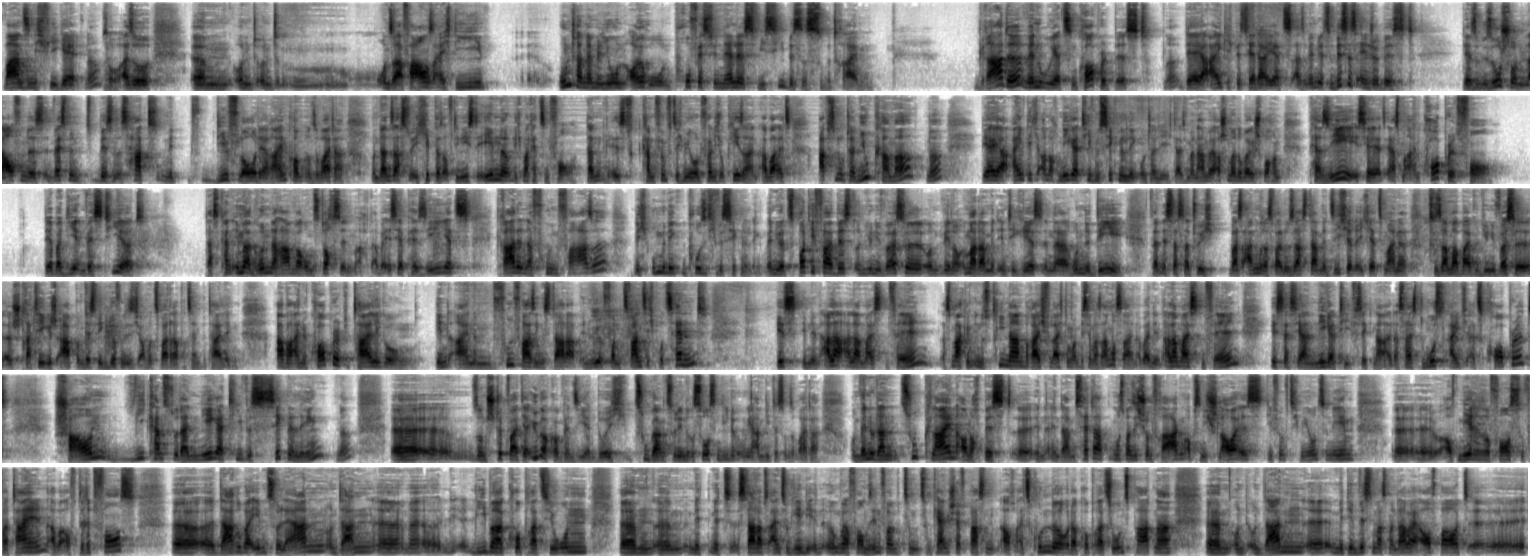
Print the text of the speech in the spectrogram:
wahnsinnig viel Geld. Ne? So, mhm. also ähm, und und mm, unsere Erfahrung ist eigentlich die, unter einer Million Euro ein professionelles VC-Business zu betreiben. Gerade wenn du jetzt ein Corporate bist, ne, der ja eigentlich bisher da jetzt, also wenn du jetzt ein Business Angel bist, der sowieso schon ein laufendes Investment-Business hat mit Dealflow, der reinkommt und so weiter, und dann sagst du, ich heb das auf die nächste Ebene und ich mache jetzt einen Fonds, dann ist, kann 50 Millionen völlig okay sein. Aber als absoluter Newcomer, ne, der ja eigentlich auch noch negativen Signaling unterliegt. Also ich meine, da haben wir auch schon mal drüber gesprochen, per se ist ja jetzt erstmal ein Corporate-Fonds, der bei dir investiert, das kann immer Gründe haben, warum es doch Sinn macht, aber ist ja per se jetzt gerade in der frühen Phase nicht unbedingt ein positives Signaling. Wenn du jetzt Spotify bist und Universal und wen auch immer damit integrierst in der Runde D, dann ist das natürlich was anderes, weil du sagst, damit sichere ich jetzt meine Zusammenarbeit mit Universal äh, strategisch ab und deswegen dürfen sie sich auch mit zwei drei Prozent beteiligen. Aber eine Corporate-Beteiligung in einem frühphasigen Startup in Höhe von 20 Prozent ist in den aller, allermeisten Fällen, das mag im industrienahen Bereich vielleicht noch mal ein bisschen was anderes sein, aber in den allermeisten Fällen ist das ja ein Negativsignal. Das heißt, du musst eigentlich als Corporate schauen, wie kannst du dein negatives Signaling ne, äh, so ein Stück weit ja überkompensieren durch Zugang zu den Ressourcen, die du irgendwie anbietest und so weiter. Und wenn du dann zu klein auch noch bist äh, in, in deinem Setup, muss man sich schon fragen, ob es nicht schlauer ist, die 50 Millionen zu nehmen, auf mehrere Fonds zu verteilen, aber auf Drittfonds äh, darüber eben zu lernen und dann äh, lieber Kooperationen ähm, ähm, mit, mit Startups einzugehen, die in irgendeiner Form sinnvoll zum, zum Kerngeschäft passen, auch als Kunde oder Kooperationspartner ähm, und, und dann äh, mit dem Wissen, was man dabei aufbaut, äh,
